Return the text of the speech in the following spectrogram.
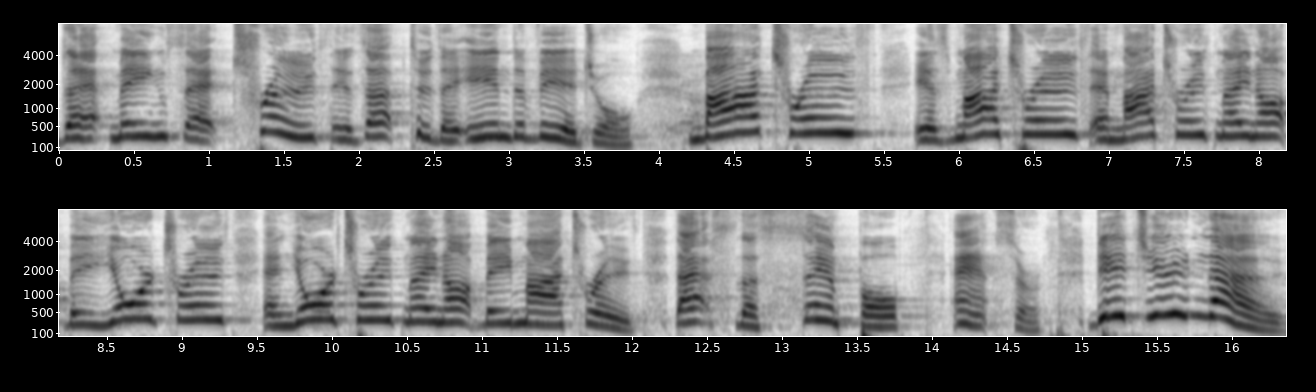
that means that truth is up to the individual. My truth is my truth, and my truth may not be your truth, and your truth may not be my truth. That's the simple answer. Did you know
